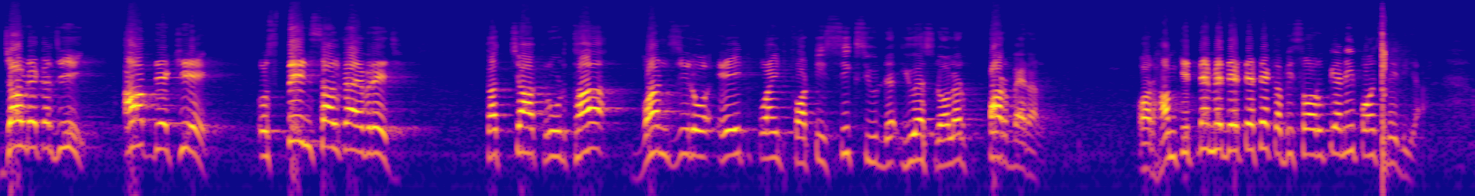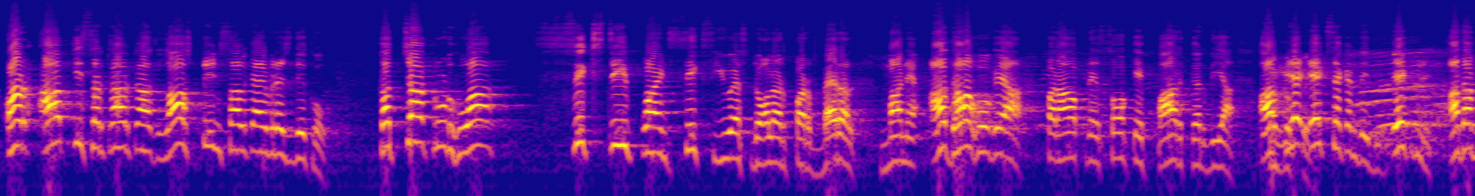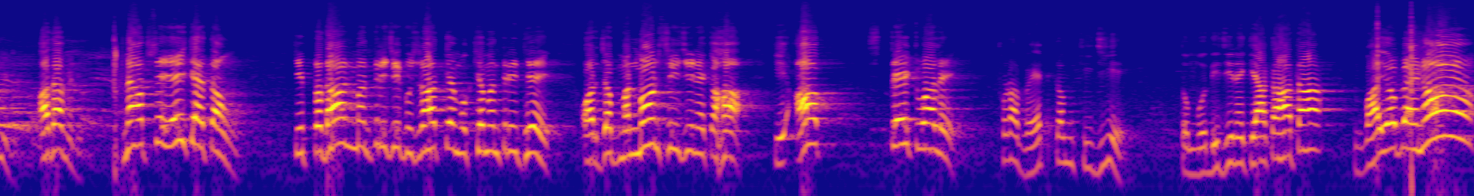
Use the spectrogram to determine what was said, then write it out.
जावड़ेकर जी, आप देखिए, उस तीन साल का एवरेज। कच्चा क्रूड था 108.46 यूएस डॉलर पर बैरल। और हम कितने में देते थे? कभी सौ रुपया नहीं पहुँचने दिया। और आपकी सरकार का लास्ट तीन साल का एवरेज देखो, कच्चा क्रूड हुआ 60.6 यूएस डॉलर पर बैरल। माने आधा हो गया पर आपने 100 के पार कर दिया। आप ये एक सेकंड दे दीजिए एक मिनट आधा मिनट आधा मिनट। मैं आपसे यही कहता हूँ कि प्रधानमंत्री जी गुजरात के मुख्यमंत्री थे और जब मनमोहन सिंह जी ने कहा कि आप स्टेट वाले थोड़ा वेट कम कीजिए तो मोदी जी ने क्या कहा था? भाइयों बहनों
